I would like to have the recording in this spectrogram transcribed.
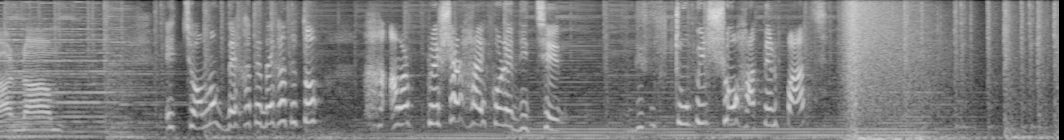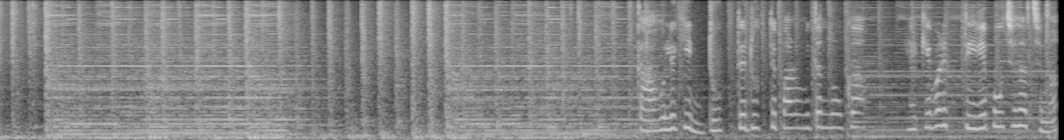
তার নাম? এই চমক দেখাতে দেখাতে তো আমার প্রেশার হাই করে দিচ্ছে। দিস স্টুপিড শো হাতের পাঁচ। তাহলে কি ডুবতে ডুবতে পারমিতার নৌকা একেবারে তীরে পৌঁছে যাচ্ছে মা?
